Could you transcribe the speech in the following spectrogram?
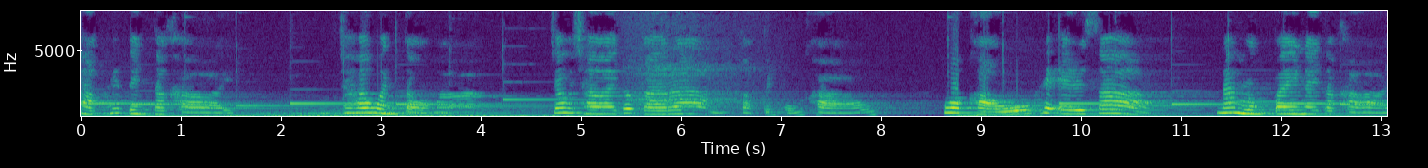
ถักให้เป็นตาข่าย เช้าวันต่อมา เจ้าชายก็กลายร่างกลับเป็นหงส์ขาว พวกเขาให้เอลิซานั่งลงไปในตาข่าย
